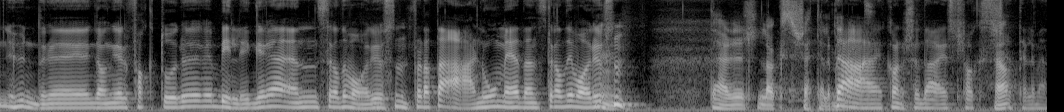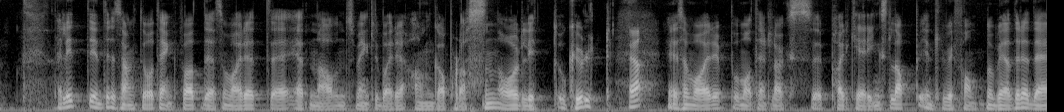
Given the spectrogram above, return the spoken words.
hundregangerfaktorer billigere enn Stradivariusen. For det er noe med den Stradivariusen. Mm. Det er et slags sjette element? Det er kanskje det er et slags ja. sjette element. Det er litt interessant å tenke på at det som var et, et navn som egentlig bare anga plassen, og litt okkult, ja. Eh, som var på en måte en slags parkeringslapp inntil vi fant noe bedre, det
